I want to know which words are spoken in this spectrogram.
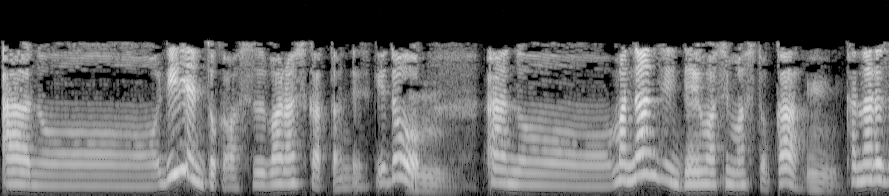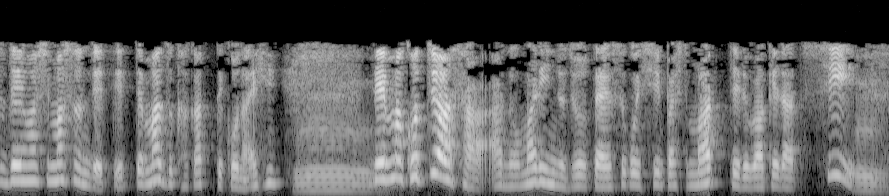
あの、理念とかは素晴らしかったんですけど、うん。あの、まあ、何時に電話しますとか、うん。必ず電話しますんでって言って、まずかかってこない。うん。で、まあ、こっちはさ、あの、マリンの状態をすごい心配して待ってるわけだし、うん。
